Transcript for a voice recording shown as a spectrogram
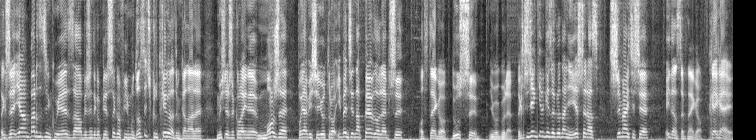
Także ja wam bardzo dziękuję za obejrzenie tego pierwszego filmu, dosyć krótkiego na tym kanale. Myślę, że kolejny może pojawi się jutro i będzie na pewno lepszy od tego, dłuższy i w ogóle. Także dzięki wielkie za oglądanie jeszcze raz, trzymajcie się i do następnego. Hej hej!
